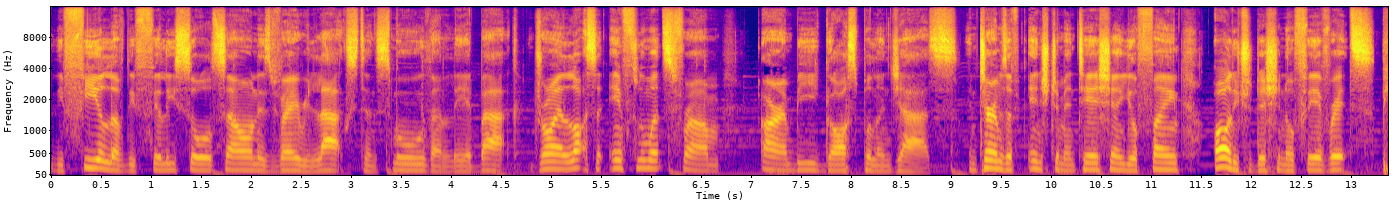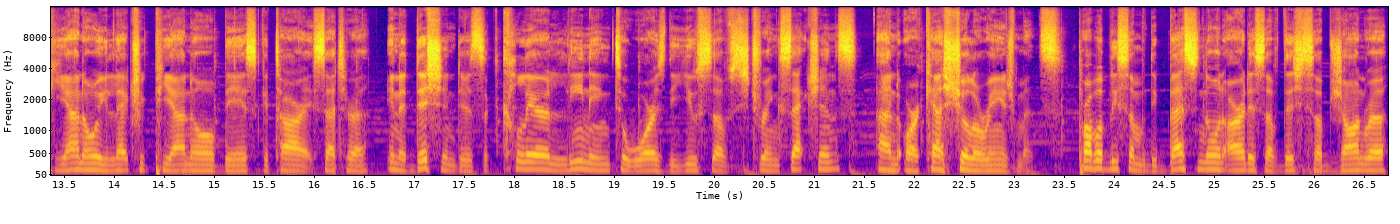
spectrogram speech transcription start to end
The feel of the Philly soul sound is very relaxed and smooth and laid back, drawing lots of influence from R&B, gospel, and jazz. In terms of instrumentation, you'll find all the traditional favorites, piano, electric piano, bass, guitar, etc. In addition, there's a clear leaning towards the use of string sections and orchestral arrangements. Probably some of the best known artists of this subgenre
